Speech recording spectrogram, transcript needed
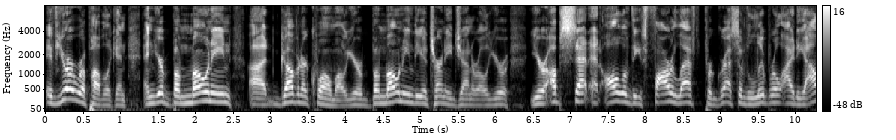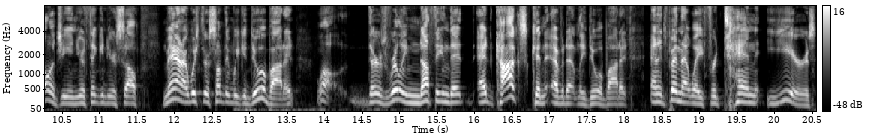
if you're a Republican and you're bemoaning uh, Governor Cuomo, you're bemoaning the Attorney General, you're you're upset at all of these far left progressive liberal ideology, and you're thinking to yourself, man, I wish there's something we could do about it. Well, there's really nothing that Ed Cox can evidently do about it. And it's been that way for 10 years.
